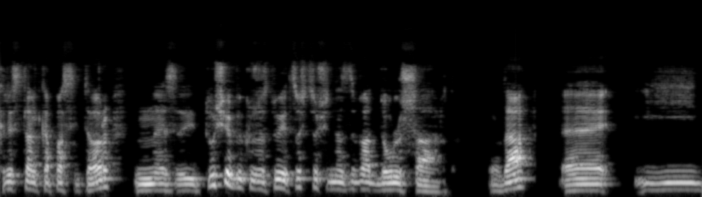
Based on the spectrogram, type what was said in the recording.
Crystal Capacitor. Mm, tu się wykorzystuje coś, co się nazywa Dual Shard, prawda? E, I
